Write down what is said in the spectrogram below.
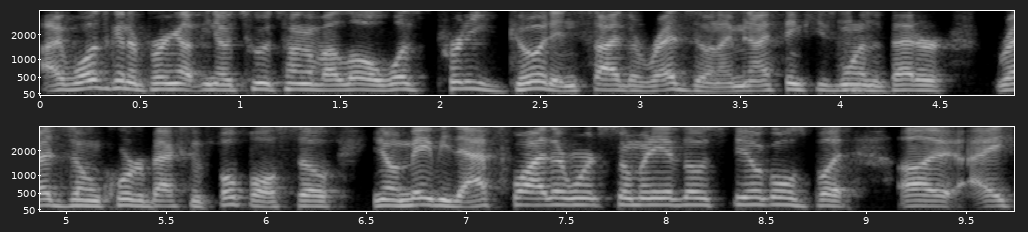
I was going to bring up, you know, Tua Tagovailoa was pretty good inside the red zone. I mean, I think he's one of the better red zone quarterbacks in football. So, you know, maybe that's why there weren't so many of those field goals. But uh, I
